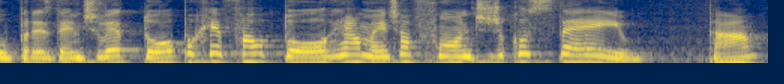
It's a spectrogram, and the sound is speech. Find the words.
o presidente vetou porque faltou realmente a fonte de custeio. Tá?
